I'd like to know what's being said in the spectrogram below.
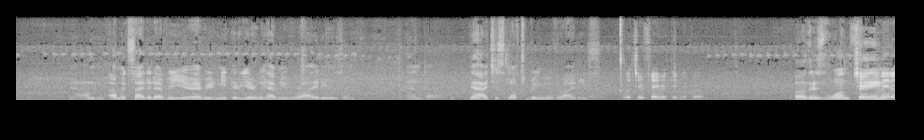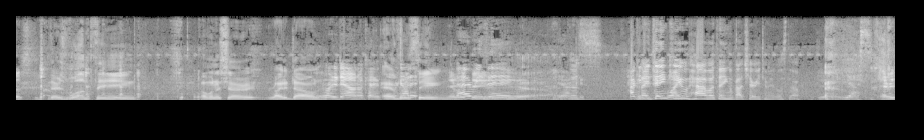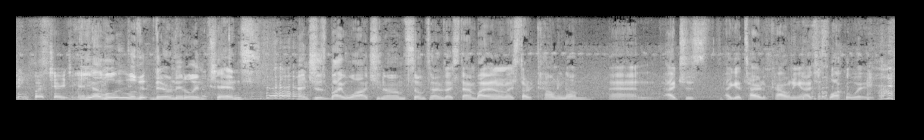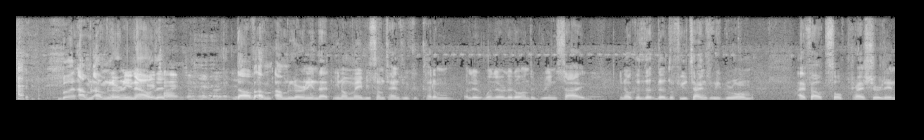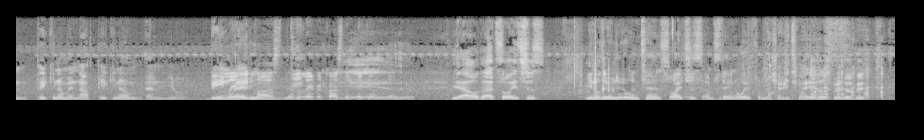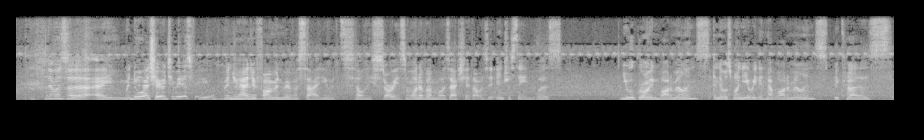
yeah, I'm I'm excited every year. Every every year we have new varieties and and uh, yeah, I just love to bring new varieties. What's your favorite thing to grow? Oh, there's one Cherry thing. tomatoes. There's one thing. I'm gonna share it. Write it down. Write it down. Okay, we got it. Everything. Everything. Everything. Yeah. Yeah. That's- How can But I you pick think one? you have a thing about cherry tomatoes, though. Yeah. Yes. Everything but cherry tomatoes. Yeah, well, well, they're a little intense, and just by watching them, sometimes I stand by them and I start counting them, and I just I get tired of counting and I just walk away. But I'm I'm learning now that time, don't worry about it. no, I'm I'm learning that you know maybe sometimes we could cut them a little when they're a little on the green side, you know, because the, the the few times we grew them, I felt so pressured in picking them and not picking them, and you know being the labor ready. cost and the labor cost to pick them. Yeah, all that. So it's just, you know, they're a little intense. So I just, I'm staying away from the cherry tomatoes for a little bit. There was a, a when you No had cherry your tomatoes for you. when you had your farm in Riverside, you would tell these stories, and one of them was actually I thought was interesting was you were growing watermelons, and there was one year we didn't have watermelons because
